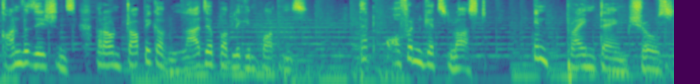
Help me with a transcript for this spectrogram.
conversations around topic of larger public importance that often gets lost in prime time shows.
